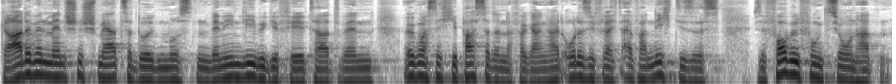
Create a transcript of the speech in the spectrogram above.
Gerade wenn Menschen Schmerz erdulden mussten, wenn ihnen Liebe gefehlt hat, wenn irgendwas nicht gepasst hat in der Vergangenheit oder sie vielleicht einfach nicht dieses, diese Vorbildfunktion hatten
